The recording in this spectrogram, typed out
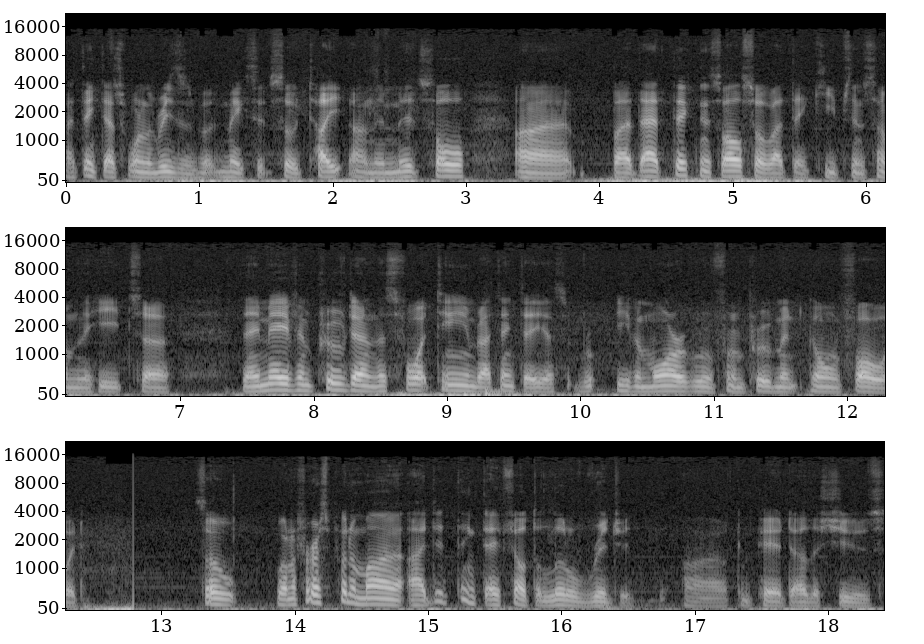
I think that's one of the reasons that makes it so tight on the midsole. Uh, but that thickness also, I think, keeps in some of the heat. So they may have improved on this 14, but I think there's even more room for improvement going forward. So when I first put them on, I did think they felt a little rigid uh, compared to other shoes.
